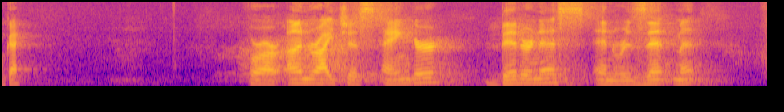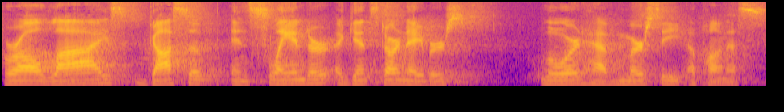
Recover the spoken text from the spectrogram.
Okay? For our unrighteous anger bitterness, and resentment, for all lies, gossip, and slander against our neighbors, Lord, have mercy upon us.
